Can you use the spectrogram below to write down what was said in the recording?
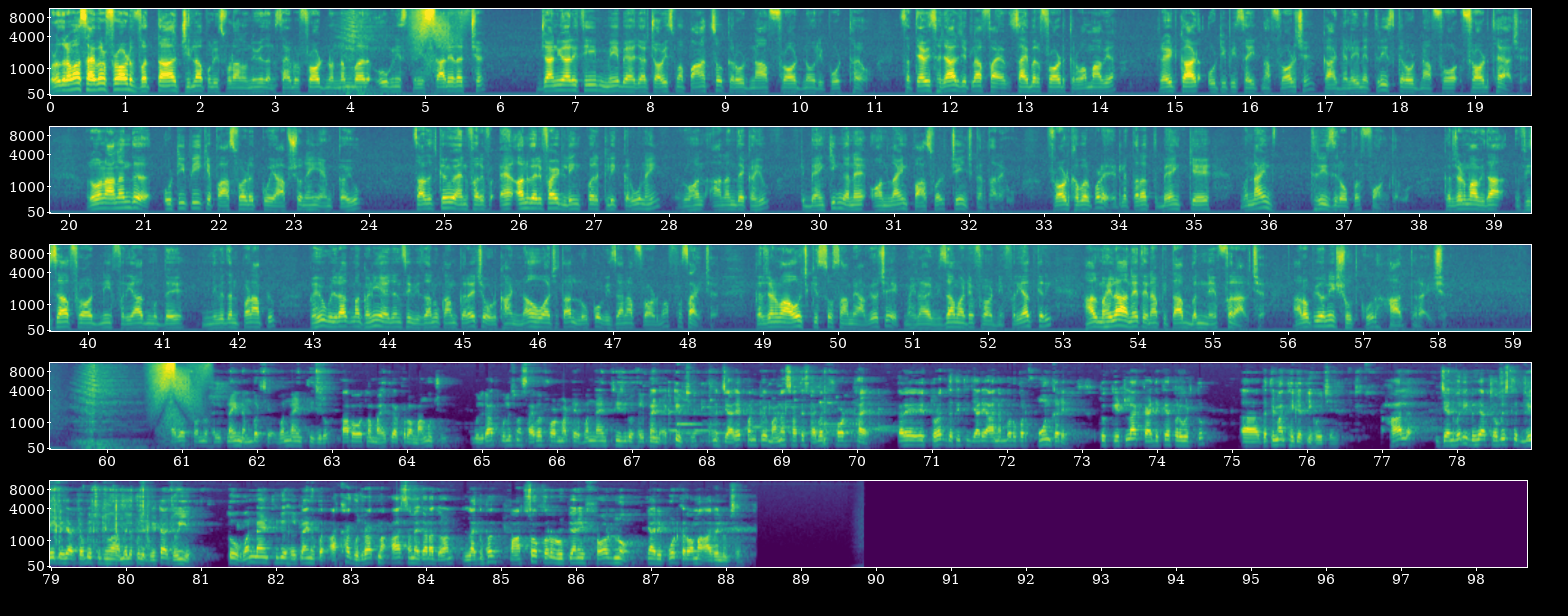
વડોદરામાં cyber fraud વધતા જિલ્લા પોલીસ વડાનું નિવેદન. સાયબર ફ્રોડનો નંબર ઓગણીસ ત્રીસ કાર્યરત છે. જાન્યુઆરીથી મે બે હજાર ચોવીસમાં પાંચસો કરોડના ફ્રોડનો રિપોર્ટ થયો. સત્યાવીસ હજાર જેટલા સાયબર ફ્રોડ કરવામાં આવ્યા. ક્રેડિટ કાર્ડ, ઓટીપી સહિતના ફ્રોડ છે. કાર્ડને લઈને ત્રીસ કરોડના ફ્રોડ થયા છે. રોહન આનંદ, ઓટીપી કે પાસવર્ડ કોઈ આપશો નહીં એમ કહ્યું. સાથે જ કહ્યું અનવેરિફાઈડ લિંક પર ક્લિક કરવું નહીં. રોહન આનંદે કહ્યું કે બેન્કિંગ અને ઓનલાઈન પાસવર્ડ ચેન્જ કરતા રહેવું. ફ્રોડ ખબર પડે એટલે તરત બેંક કે વન નાઇન થ્રી ઝીરો પર ફોન કરવો. કરજણમાં વિધા, વિઝા ફ્રોડની ફરિયાદ મુદ્દે નિવેદન પણ આપ્યું. કહ્યું, ગુજરાતમાં ઘણી એજન્સી વિઝાનું કામ કરે છે. ઓળખાણ ન હોવા છતાં લોકો વિઝાના ફ્રોડમાં ફસાય છે. કરજણમાં આવો જ કિસ્સો સામે આવ્યો છે. એક મહિલાએ વિઝા માટે ફ્રોડની ફરિયાદ કરી. હાલ મહિલા અને તેના પિતા બંને ફરાર છે. આરોપીઓની શોધખોળ હાથ ધરાઈ છે. સાયબર ફ્રોડનો હેલ્પલાઇન નંબર છે વન નાઇન થ્રી ઝીરો. આ બાબતમાં માહિતગાર કરવા માંગુ છું. ગુજરાત પોલીસમાં સાયબર ફ્રોડ માટે one nine three zero helpline active છે અને જ્યારે પણ કોઈ માણસ સાથે સાયબર ફ્રોડ થાય, ત્યારે એ તુરંત ગતિથી જ્યારે આ નંબર ઉપર ફોન કરે, તો કેટલાક કાયદેકીય પ્રવૃત્તિઓ ગતિમાન થઈ જતી હોય છે. હાલ જાન્યુઆરી બે હજાર ચોવીસથી મે બે હજાર ચોવીસ સુધીમાં અમે લોકો જે ડેટા જોઈએ, તો વન નાઇન થ્રી હેલ્પલાઇન ઉપર આખા ગુજરાતમાં આ સમયગાળા દોરાન લગભગ પાંચસો કરોડ રૂપિયાની ફ્રોડનો ત્યાં રિપોર્ટ કરવામાં આવેલું છે.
